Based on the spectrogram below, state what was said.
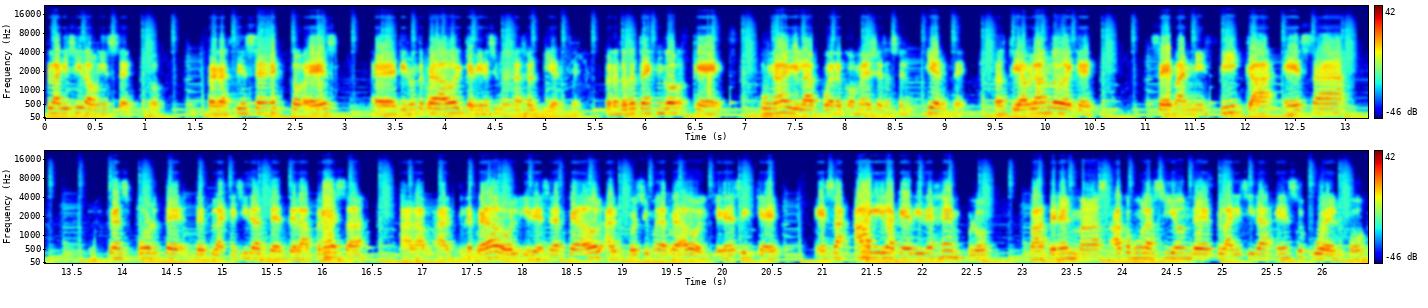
plaguicida a un insecto, pero este insecto es, eh, tiene un depredador que viene siendo una serpiente. Pero entonces tengo que un águila puede comerse esa serpiente. Estoy hablando de que se magnifica esa transporte de plaguicidas desde la presa al depredador y de ese depredador al próximo depredador. Quiere decir que esa águila que di de ejemplo va a tener más acumulación de plaguicidas en su cuerpo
